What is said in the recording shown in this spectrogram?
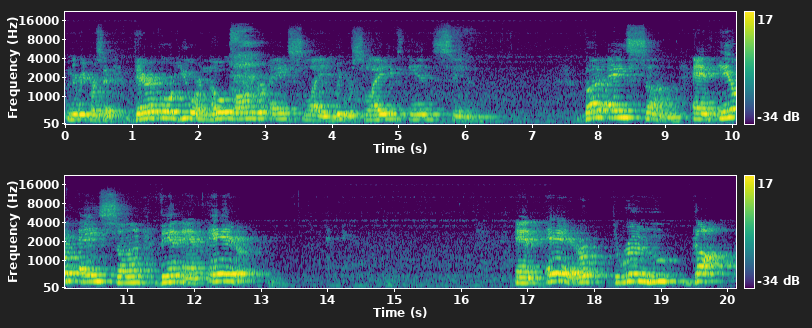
Let me read verse 7. Therefore, you are no longer a slave. We were slaves in sin. But a son. And if a son, then an heir. An heir through God.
